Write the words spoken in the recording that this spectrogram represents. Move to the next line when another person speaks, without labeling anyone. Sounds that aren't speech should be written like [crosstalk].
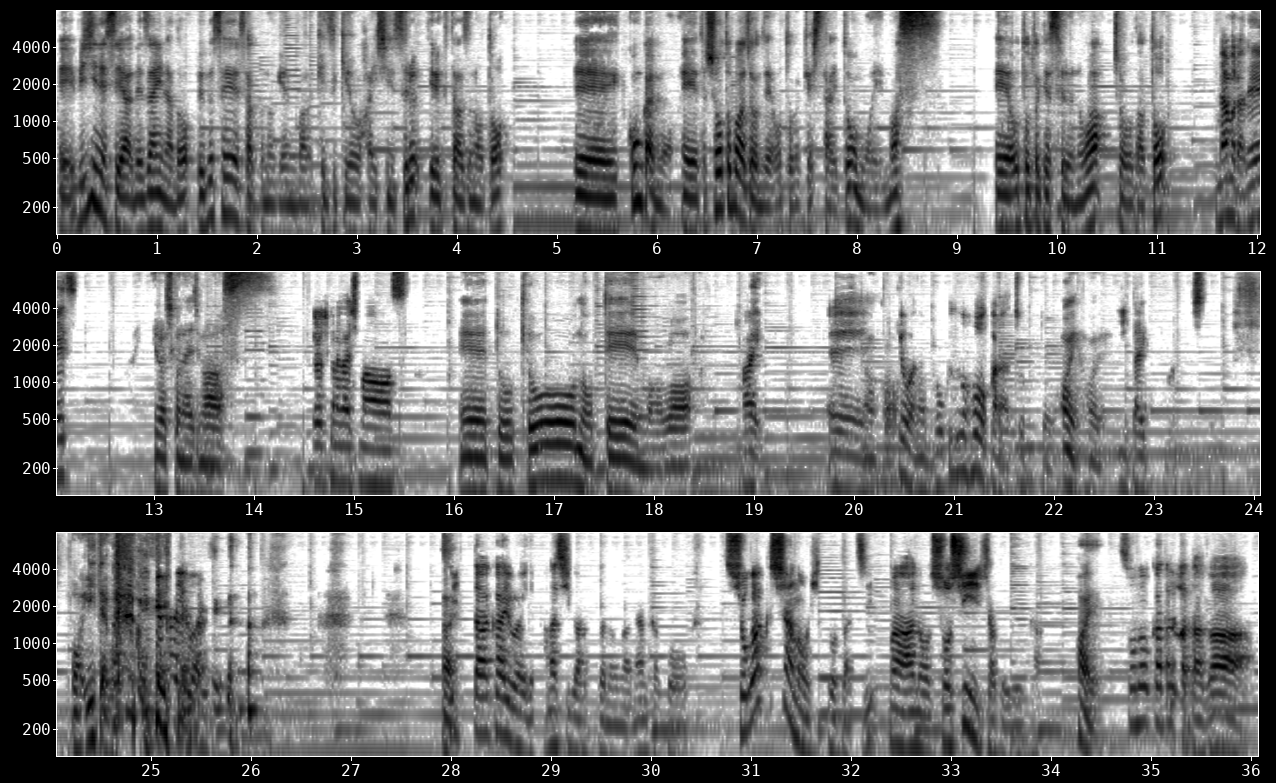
えービジネスやデザインなど、ウェブ制作の現場の気づきを配信するディレクターズノート。えー今回も、えーとショートバージョンでお届けしたいと思います。えーお届けするのは長田と、
名村です。
よろしくお願いします。
よろしくお願いします。
えっ、と、今日のテーマは、
はい。えー
なんか
今日はね、僕の方からちょっと
はいはい。
言いたいことがありまして、
あ、言いたいこと。[laughs]
ツイッター界隈で話があったのが、なんかこう、初学者の人たち、まあ、あの、初心者というか、
はい。
その方々が、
